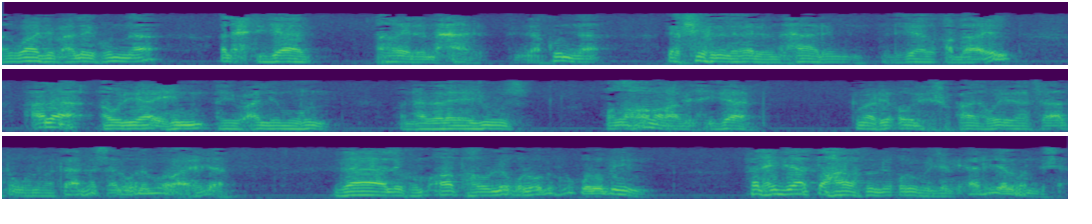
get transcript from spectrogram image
الواجب عليكن الاحتجاب عن غير المحارم. إذا كنا يكشفن لغير المحارم من رجال القبائل على أوليائهن أن يعلموهن وأن هذا لا يجوز. والله أمر بالحجاب كما في قوله سبحانه وإذا سالتموهن متاعا فاسالوهن من وراء حجاب. ذلكم أطهر لقلوبكم وقلوبهم فالحجاب طهارة لقلوب الجميع الرجال والنساء.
